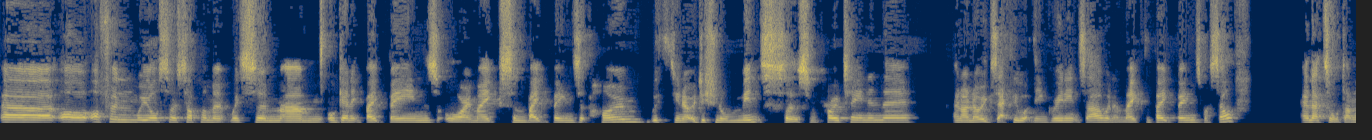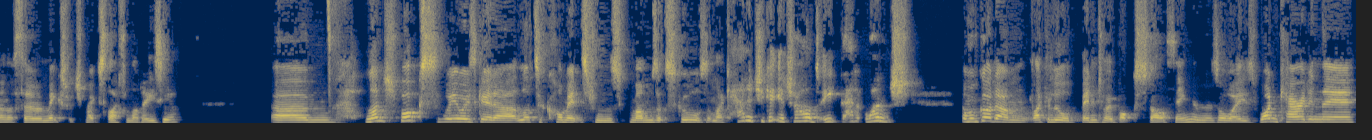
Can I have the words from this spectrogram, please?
Uh, or often we also supplement with some um, organic baked beans, or I make some baked beans at home with you know additional mince, so there's some protein in there, and I know exactly what the ingredients are when I make the baked beans myself, and that's all done in the Thermomix, which makes life a lot easier. Um, lunchbox, we always get uh, lots of comments from the mums at schools that like, how did you get your child to eat that at lunch? And we've got um, like a little bento box style thing, and there's always one carrot in there,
